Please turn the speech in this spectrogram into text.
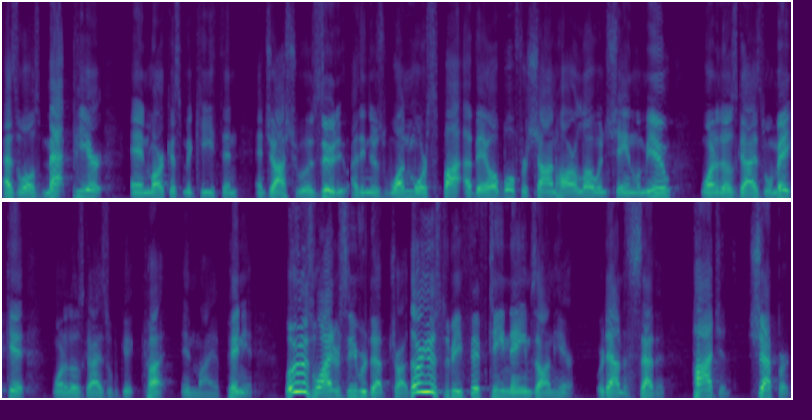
as well as Matt Peart and Marcus McKethan and Joshua Ezeudu. I think there's one more spot available for Sean Harlow and Shane Lemieux. One of those guys will make it. One of those guys will get cut, in my opinion. Look at this wide receiver depth chart. There used to be 15 names on here. We're down to seven. Hodgins, Shepard,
